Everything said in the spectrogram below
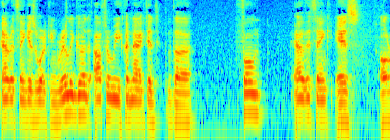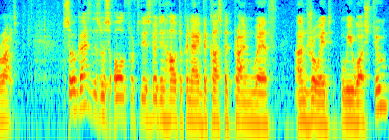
Everything is working really good after we connected the phone. Everything is alright. So guys, this was all for today's video on how to connect the KOSPET Prime with Android WiiWatch 2.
